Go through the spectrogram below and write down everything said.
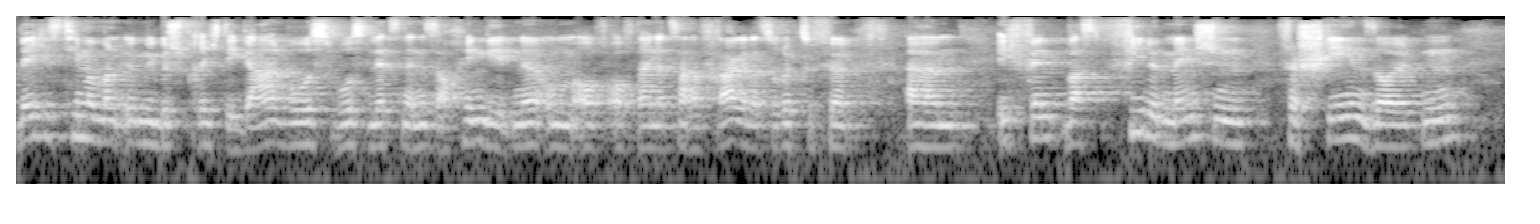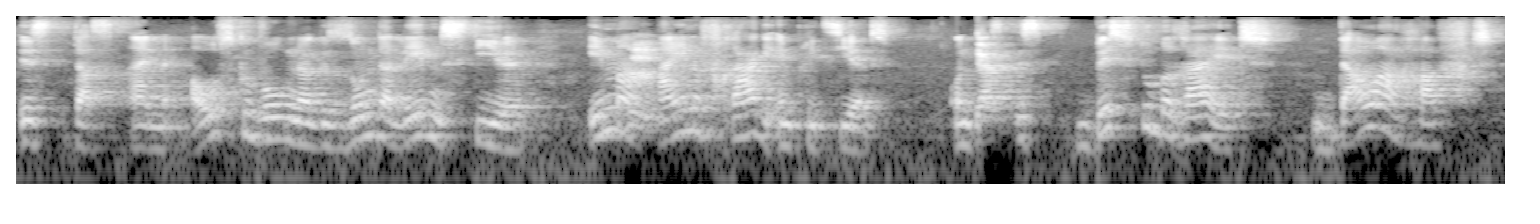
welches Thema man irgendwie bespricht, egal wo es, wo es letzten Endes auch hingeht, ne? um auf, auf deine Frage da zurückzuführen. Ähm, ich finde, was viele Menschen verstehen sollten, ist, dass ein ausgewogener, gesunder Lebensstil immer hm. eine Frage impliziert. Und das ist, bist du bereit, dauerhaft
